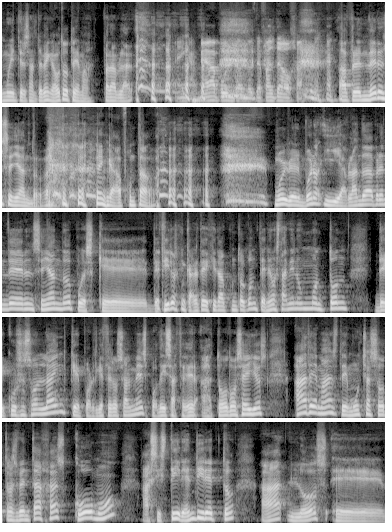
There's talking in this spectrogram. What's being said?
muy interesante. Venga, otro tema para hablar. Venga, ve apuntando, te falta hoja. Aprender enseñando. Venga, apuntado. Muy bien. Bueno, y hablando de aprender enseñando, pues que deciros que en carretedigital.com tenemos también un montón de cursos online que por 10 euros al mes podéis acceder a todos ellos, además de muchas otras ventajas como asistir en directo a los eh,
